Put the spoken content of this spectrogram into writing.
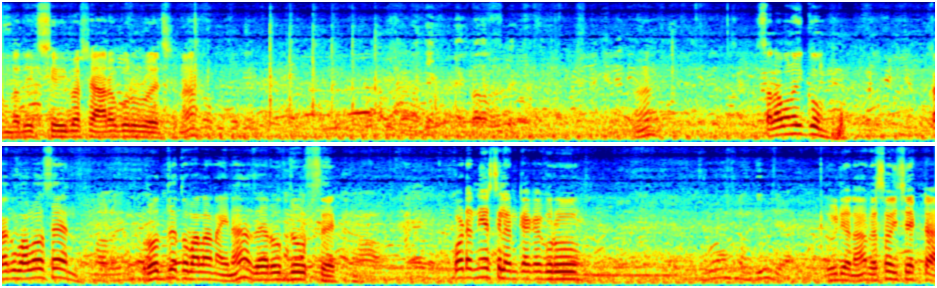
আমরা দেখছি এই পাশে আরও গরু রয়েছে না? হ্যাঁ? সালাম আলাইকুম। কাকু ভালো আছেন? রোদ্রে তো বালা নাই না? যে রোদ্রে উঠছে। কটা নিয়েছিলেন কাকা গরু? দুইটা না? বেচা হয়েছে একটা।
